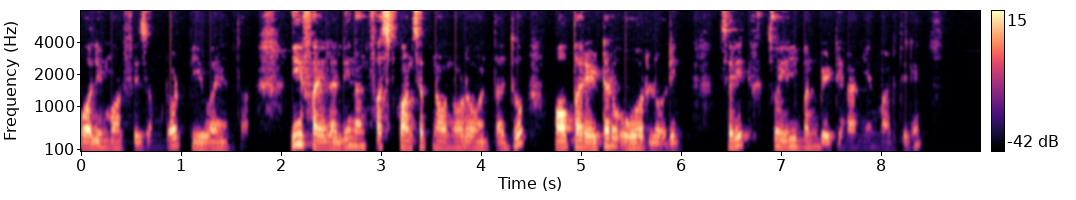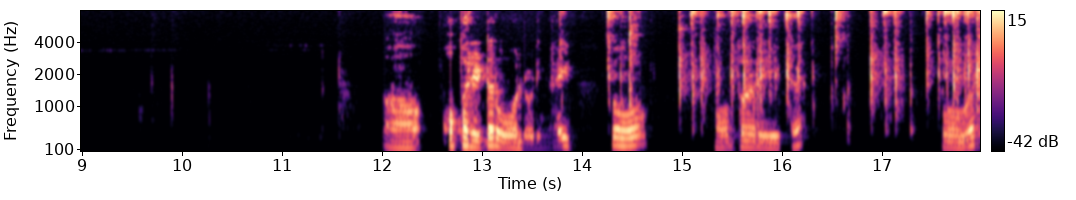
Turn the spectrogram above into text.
polymorphism dot P Y ಅಂತ. ಈ ಫೈಲಲ್ಲಿ ನಾನು ಫಸ್ಟ್ ಕಾನ್ಸೆಪ್ಟ್ ನಾವು ನೋಡುವಂಥದ್ದು ಆಪರೇಟರ್ ಓವರ್ ಲೋಡಿಂಗ್ ಸರಿ? ಸೊ ಇಲ್ಲಿ ಬಂದ್ಬಿಟ್ಟು ನಾನು ಏನು ಮಾಡ್ತೀನಿ? Operator overloading right so operator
